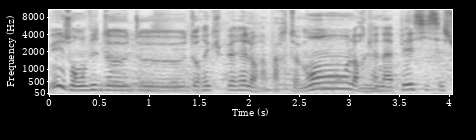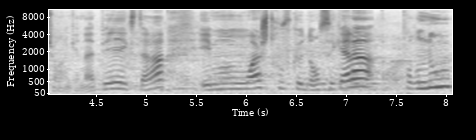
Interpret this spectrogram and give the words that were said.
ils ont envie de, récupérer leur appartement, leur canapé, si c'est sur un canapé, etc. Et moi, je trouve que dans ces cas-là, pour nous,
